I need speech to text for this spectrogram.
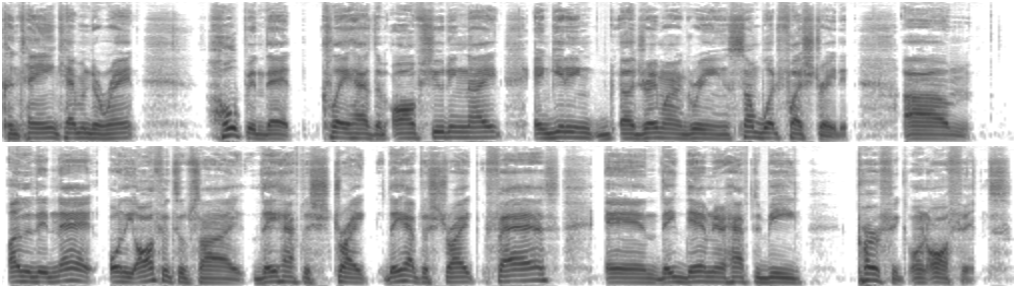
contain Kevin Durant, hoping that Clay has the off shooting night and getting uh, Draymond Green somewhat frustrated. Um, other than that, on the offensive side, they have to strike, they have to strike fast and they damn near have to be perfect on offense.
